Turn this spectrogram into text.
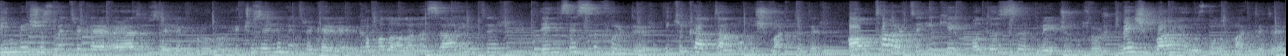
1500 metrekare arazi üzerine kurulu, 350 metrekare kapalı alana sahiptir. Denize sıfırdır, iki kattan oluşmaktadır. 6 artı 2 odası mevcuttur. 5 banyomuz bulunmaktadır.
